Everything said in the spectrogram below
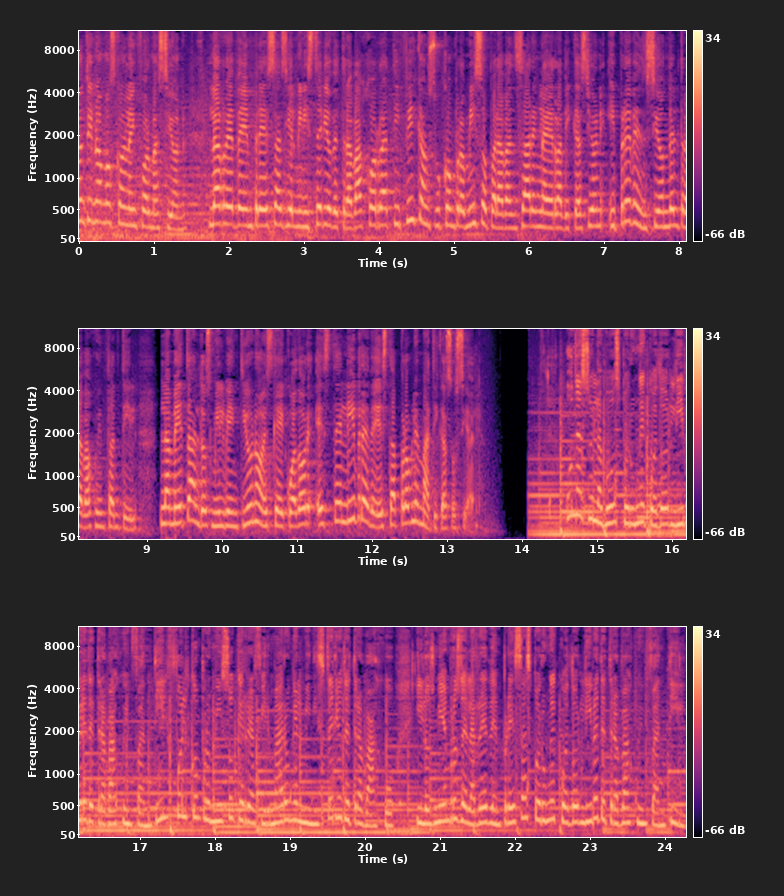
Continuamos con la información. La red de empresas y el Ministerio de Trabajo ratifican su compromiso para avanzar en la erradicación y prevención del trabajo infantil. La meta al 2021 es que Ecuador esté libre de esta problemática social. Una sola voz por un Ecuador libre de trabajo infantil fue el compromiso que reafirmaron el Ministerio de Trabajo y los miembros de la red de empresas por un Ecuador libre de trabajo infantil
